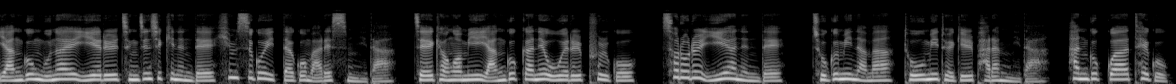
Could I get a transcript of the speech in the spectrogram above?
양국 문화의 이해를 증진시키는데 힘쓰고 있다고 말했습니다. 제 경험이 양국 간의 오해를 풀고 서로를 이해하는데 조금이나마 도움이 되길 바랍니다. 한국과 태국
